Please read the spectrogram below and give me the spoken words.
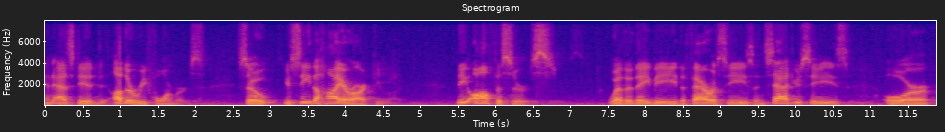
and as did other reformers. So you see the hierarchy, the officers, whether they be the Pharisees and Sadducees or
